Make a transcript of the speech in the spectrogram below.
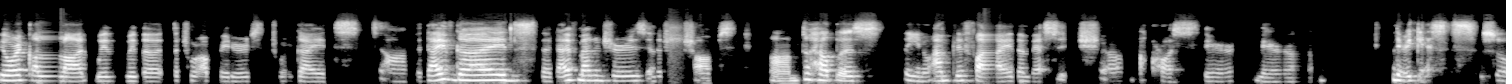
we work a lot with with the, the tour operators, tour guides, uh, the dive guides, the dive managers, and the shops um, to help us, you know, amplify the message um, across their their um, their guests. So,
